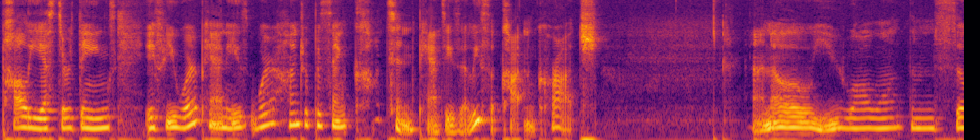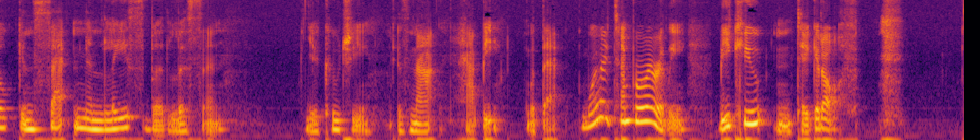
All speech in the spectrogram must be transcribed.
polyester things. If you wear panties, wear 100% cotton panties, at least a cotton crotch. I know you all want them silk and satin and lace, but listen, your coochie is not happy with that. Wear it temporarily. Be cute and take it off.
